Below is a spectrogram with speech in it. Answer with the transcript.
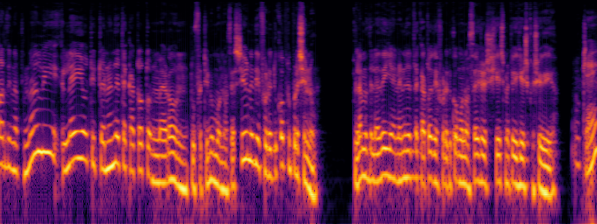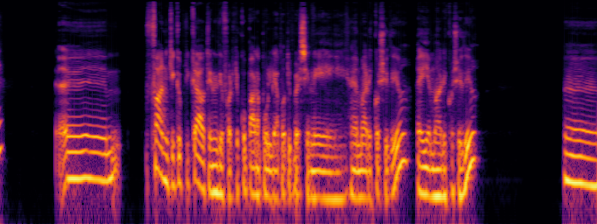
Martin απ' την άλλη λέει ότι το 90% των μερών του φετινού μονοθεσίου είναι διαφορετικό από του περσινού. Μιλάμε δηλαδή για 90% διαφορετικό μονοθέσιο σε σχέση με το 2022. Οκ. Ε, φάνηκε και οπτικά ότι είναι διαφορετικό πάρα πολύ από την περσινή MR22, AMR22. Ε,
